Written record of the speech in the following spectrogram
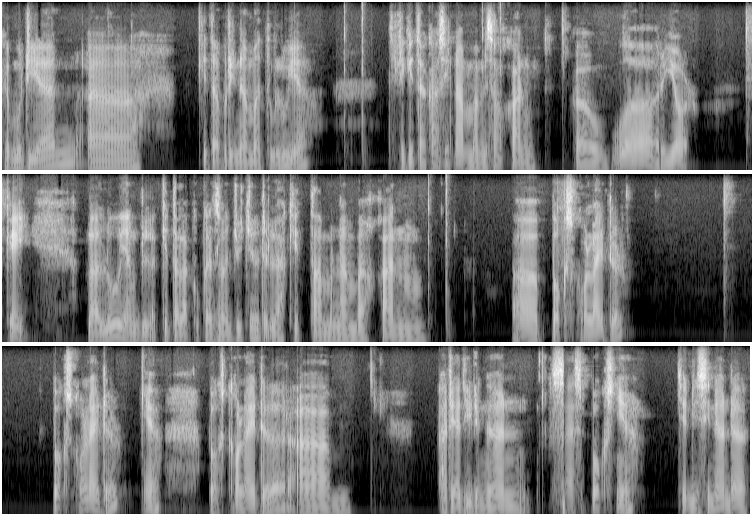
Kemudian uh, kita beri nama dulu ya. Jadi kita kasih nama misalkan uh, warrior. Oke. Okay. Lalu yang kita lakukan selanjutnya adalah kita menambahkan uh, box collider. Box collider ya. Box collider um, hati-hati dengan size boxnya. Jadi sini Anda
